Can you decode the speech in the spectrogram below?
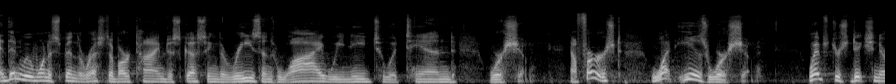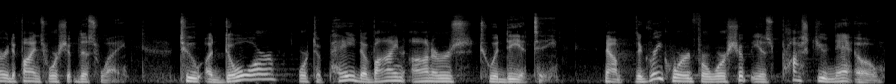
and then we want to spend the rest of our time discussing the reasons why we need to attend worship. Now, first, what is worship? Webster's dictionary defines worship this way to adore or to pay divine honors to a deity. Now, the Greek word for worship is proskuneo.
